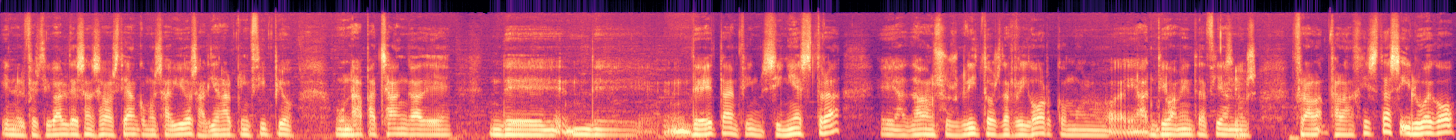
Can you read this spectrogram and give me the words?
en el Festival de San Sebastián, como he sabido, salían al principio una pachanga de, de, de ETA, en fin, siniestra, eh, daban sus gritos de rigor como antiguamente hacían los falangistas y luego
